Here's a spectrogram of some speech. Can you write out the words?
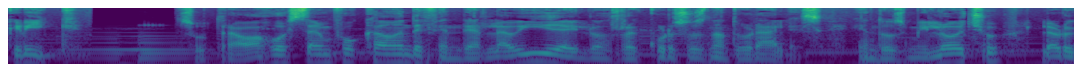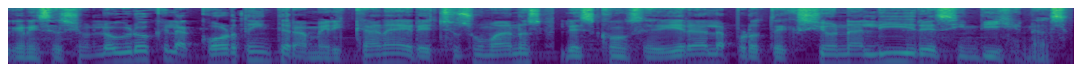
CRIC. Su trabajo está enfocado en defender la vida y los recursos naturales. En 2008, la organización logró que la Corte Interamericana de Derechos Humanos les concediera la protección a líderes indígenas,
